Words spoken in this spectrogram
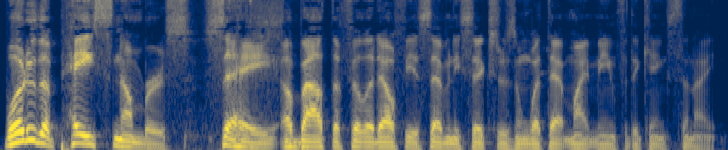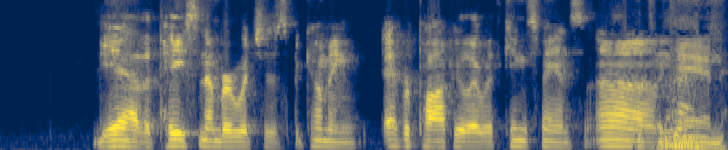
what do the pace numbers say about the Philadelphia 76ers and what that might mean for the Kings tonight? Yeah, the pace number, which is becoming ever popular with Kings fans. Um, Again.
